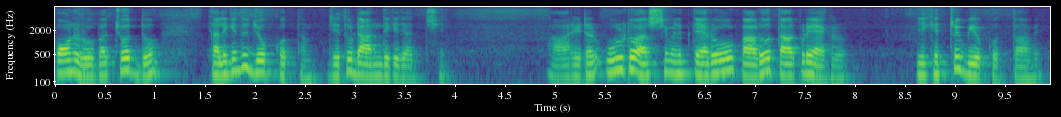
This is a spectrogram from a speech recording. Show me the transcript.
পনেরো বা চোদ্দ, তাহলে কিন্তু যোগ করতাম, যেহেতু ডান দিকে যাচ্ছে। আর এটার উল্টো আসছে মানে তেরো, বারো, তারপরে এগারো। এক্ষেত্রে বিয়োগ করতে হবে।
